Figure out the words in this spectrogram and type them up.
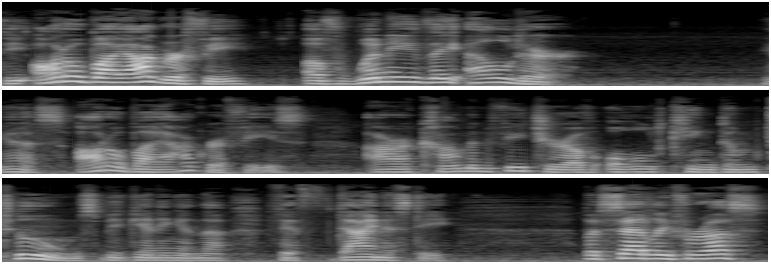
the autobiography of Weni the Elder. Yes, autobiographies are a common feature of Old Kingdom tombs beginning in the 5th dynasty, but sadly for us,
